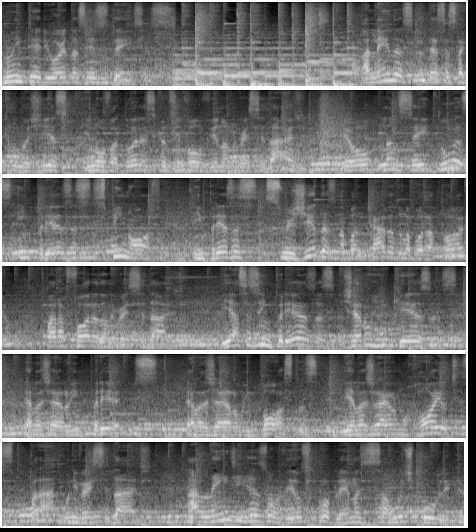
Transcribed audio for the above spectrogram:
no interior das residências. Além dessas tecnologias inovadoras que eu desenvolvi na universidade, eu lancei duas empresas spin-off, empresas surgidas na bancada do laboratório para fora da universidade. E essas empresas geram riquezas, elas geram empregos, elas geram impostos e elas geram royalties para a universidade, além de resolver os problemas de saúde pública.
